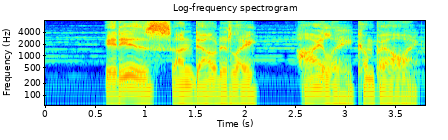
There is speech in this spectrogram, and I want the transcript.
It is, undoubtedly, highly compelling.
